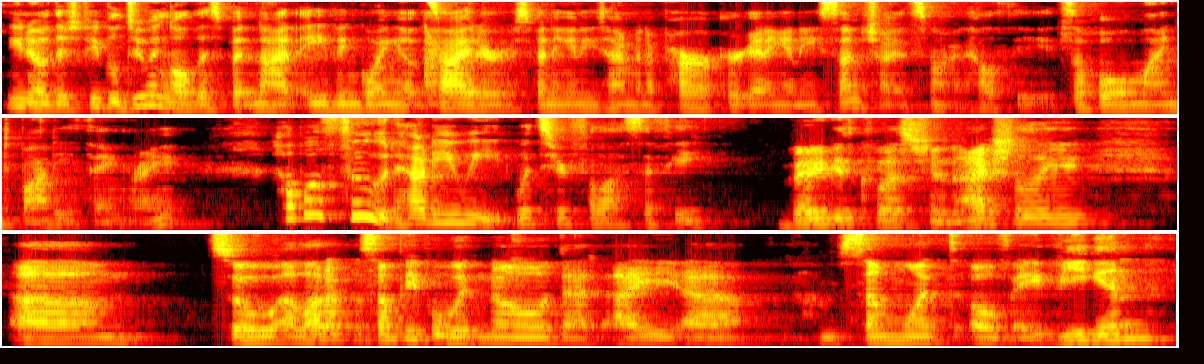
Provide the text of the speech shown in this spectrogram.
you know, there's people doing all this, but not even going outside or spending any time in a park or getting any sunshine. It's not healthy. It's a whole mind body thing, right? How about food? How do you eat? What's your philosophy? Very good question. Actually, um, so a lot of some people would know that I uh, I'm somewhat of a vegan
